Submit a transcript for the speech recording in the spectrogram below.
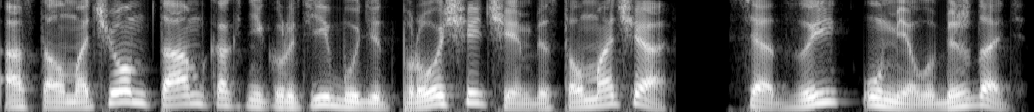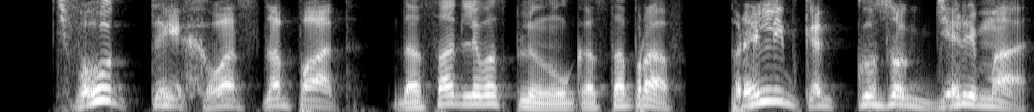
А с толмачом там, как ни крути, будет проще, чем без толмача. Сядзы умел убеждать. «Тьфу ты, хвостопад!» – досадливо сплюнул Костоправ. «Прилип, как кусок дерьма!»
